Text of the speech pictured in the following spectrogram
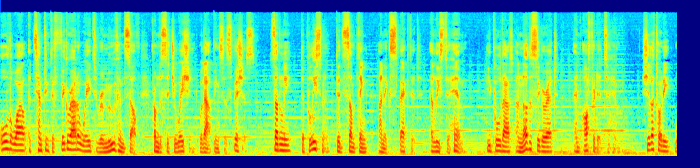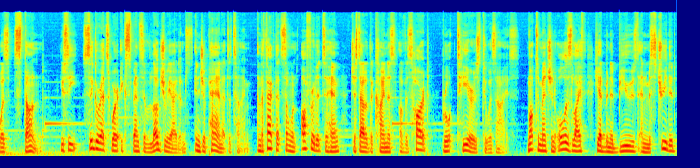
all the while attempting to figure out a way to remove himself from the situation without being suspicious. Suddenly, the policeman did something unexpected, at least to him. He pulled out another cigarette and offered it to him. Shiratori was stunned. You see, cigarettes were expensive luxury items in Japan at the time, and the fact that someone offered it to him just out of the kindness of his heart brought tears to his eyes. Not to mention, all his life he had been abused and mistreated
